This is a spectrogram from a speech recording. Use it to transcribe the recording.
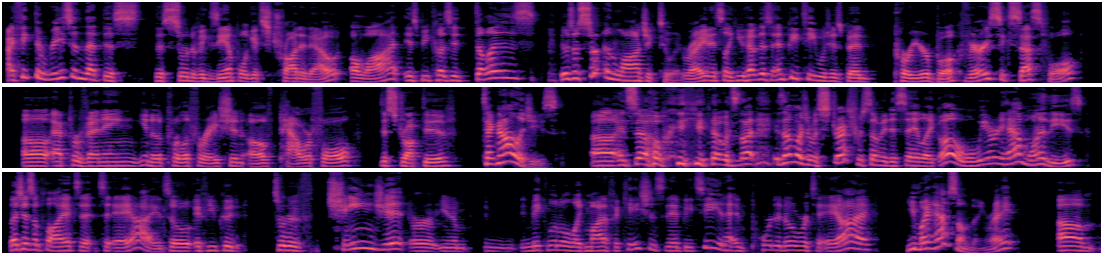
I think the reason that this this sort of example gets trotted out a lot is because it does. There's a certain logic to it, right? It's like you have this NPT, which has been per your book very successful uh, at preventing, you know, the proliferation of powerful, destructive technologies. Uh, and so, you know, it's not it's not much of a stretch for somebody to say like, oh, well, we already have one of these. Let's just apply it to, to AI. And so, if you could sort of change it or you know make little like modifications to the NPT and, and port it over to AI, you might have something, right? Um,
